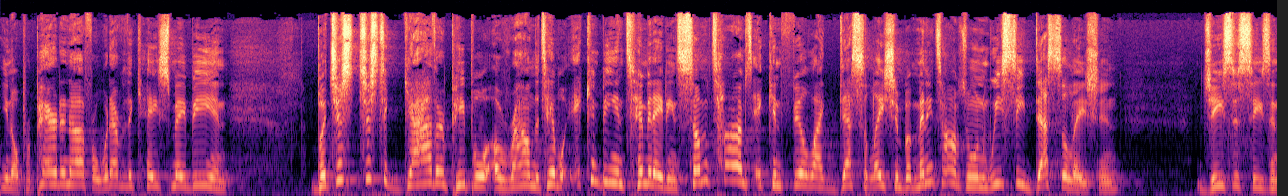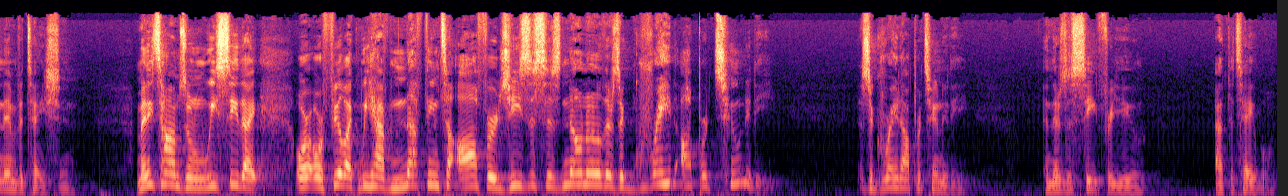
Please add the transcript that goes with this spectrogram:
you know, prepared enough or whatever the case may be. And, but just, just to gather people around the table, it can be intimidating. Sometimes it can feel like desolation, but many times when we see desolation, Jesus sees an invitation. Many times when we see that or, or feel like we have nothing to offer, Jesus says, No, no, no, there's a great opportunity. There's a great opportunity and there's a seat for you at the table.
